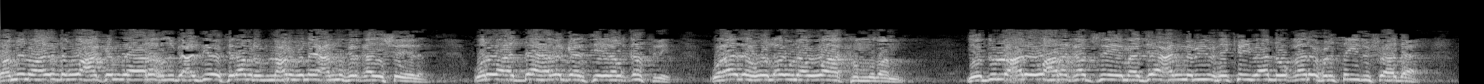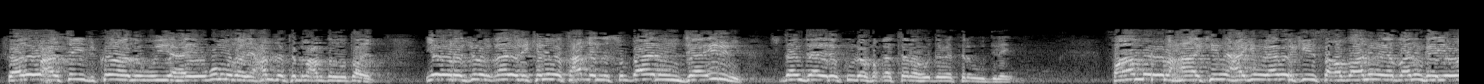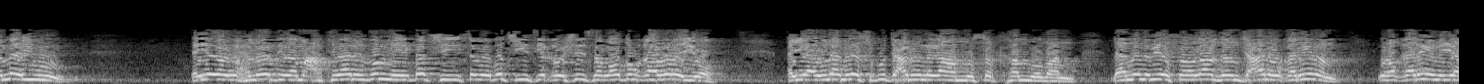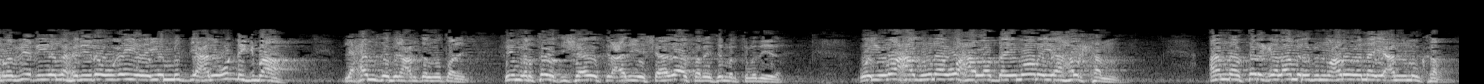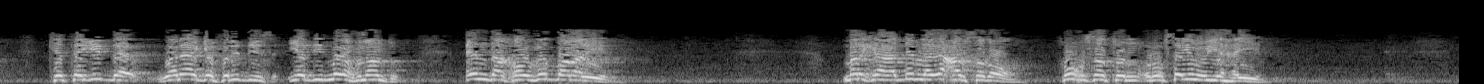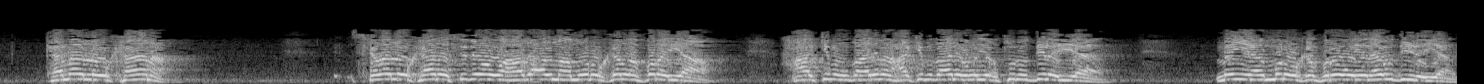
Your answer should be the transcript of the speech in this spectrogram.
Wa minhu aydan waxaa ka mid ah arakhdu bicasiimati alamri bilmacruuf nahy can munkar qaadashadeeda walow addaa haba gaarsiiya ila alqatli wa hada huwa alawlaa waa ka mudan yadullu caleyh waxaana kaatusinaya maa jaa can inabiy wixii ka yimi annahu qaala wuxuuri sayidu shuhadaa shuhada waxaa sayidkooda uu yahay ugu mudani xamsata bn cabdilmutalib iyagoo rajulun qaala likalimati xaqin lisultaanin jaa'irin sultaan jaa'ira ku yidhaho faqatalahu dabeetana uu dilay fa amru lxaakimi xaakimka amarkiisa adaalimi ee daalimka iyo wanahyuhu iyadoo wax loo dila maca ixtimaali dulmi badshi isagoo badshigiisa iyo qabashadiisa loo dulqaadanayo ayaa awlaa min asukuuti canhu in laga aamuso ka mudan lianna nabiya sala alla alay slam jacalahu qariinan wuxuu qariin iyo rafiiq iyo la xidhiidho uga yeelayo mid yacni u dhigma lixamza bin cabdilmutalib fii martabati shahaadati alcaliya shahaadada sarraysa martabadeeda wa yulaaxad hunaa waxaa la daymoonayaa halkan ana tarka alamri bilmacruuf wanahyi can ilmunkar ka tegidda wanaagga faridiisa iyo diidmada xumaantu cinda khawfi darari markaa dhib laga cabsado ruksatun rukso inuu yahay. Kamaa low kaana kamaa low kaana sidii u ahaado almaamuuru kan la farayaa xaakiman daaliman xaakim daalim oo yaqtulu dilayaa man yaamuru ka furo wayan ha u diidayaa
